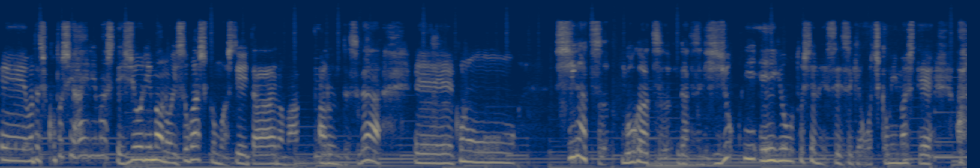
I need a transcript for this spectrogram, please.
えー、私、今年入りまして、非常に今の忙しくもしていたのもあるんですが、えー、この4月、5月がですね、非常に営業としての、成績が落ち込みまして、あ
